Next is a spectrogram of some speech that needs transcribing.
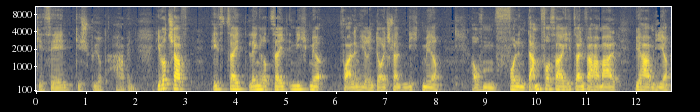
gesehen, gespürt haben. Die Wirtschaft ist seit längerer Zeit nicht mehr, vor allem hier in Deutschland, nicht mehr auf dem vollen Dampfer, sage ich jetzt einfach einmal. Wir haben hier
